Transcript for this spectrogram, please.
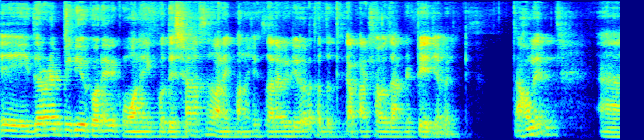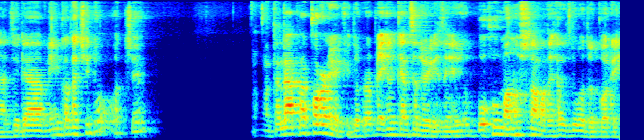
এই ধরনের ভিডিও করে এরকম অনেক প্রতিষ্ঠান আছে অনেক মানুষ আছে যারা ভিডিও করে তাদের থেকে আপনারা সহজে আপনি পেয়ে যাবেন। তাহলে যেটা মেন কথা ছিল হচ্ছে তাহলে আপনার করণীয় কি? ধরুন আপনি এখানে ক্যান্সেল হয়ে গেছে বহু মানুষ তো আমাদের সাথে যোগাযোগ করে।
